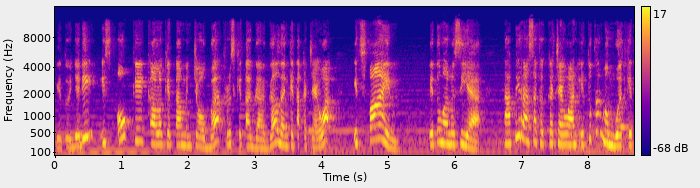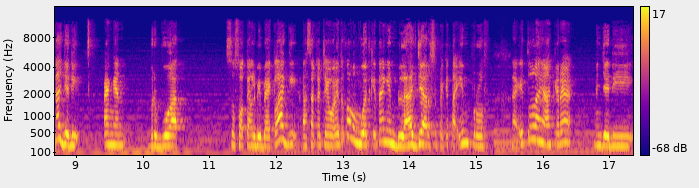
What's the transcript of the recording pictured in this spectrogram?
gitu. Jadi it's okay kalau kita mencoba terus kita gagal dan kita kecewa, it's fine. Itu manusia. Tapi rasa kekecewaan itu kan membuat kita jadi pengen berbuat sesuatu yang lebih baik lagi. Rasa kecewa itu kan membuat kita ingin belajar supaya kita improve. Nah, itulah yang akhirnya menjadi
